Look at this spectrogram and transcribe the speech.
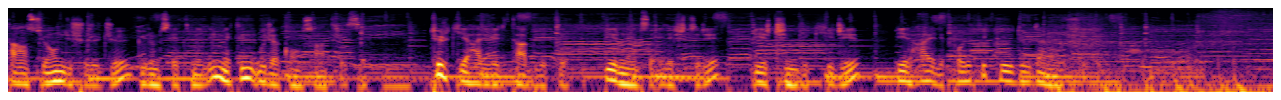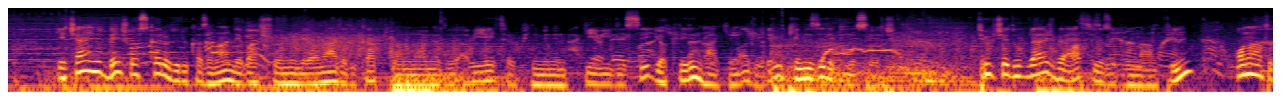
tansiyon düşürücü, gülümsetmeli Metin Uca konsantresi. Türkiye halleri tableti, bir nebze eleştiri, bir çimdik hiciv, bir hayli politik güldürden oluşur. Geçen yıl 5 Oscar ödülü kazanan ve başrolünü Leonardo DiCaprio'nun oynadığı Aviator filminin DVD'si Göklerin Hakimi adıyla ülkemizde de piyasaya çıktı. Türkçe dublaj ve alt yazı bulunan film 16.9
